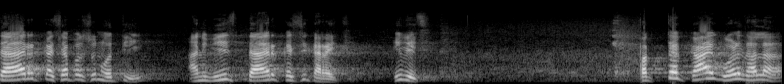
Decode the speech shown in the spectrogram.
तयार कशापासून होती? आणि वीज तयार कशी करायची? ही वीज. फक्त काय घोळ झाला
